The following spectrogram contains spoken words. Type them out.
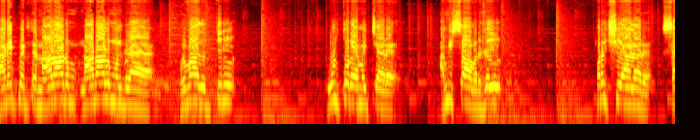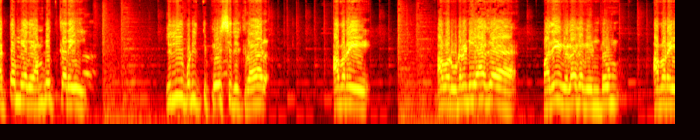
நடைபெற்ற நாடாளும் நாடாளுமன்ற விவாதத்தில் உள்துறை அமைச்சர் அமித்ஷா அவர்கள் புரட்சியாளர் சட்டமேதை அம்பேத்கரை இழிவுபடுத்தி பேசியிருக்கிறார். அவரை அவர் உடனடியாக பதவி விலக வேண்டும். அவரை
